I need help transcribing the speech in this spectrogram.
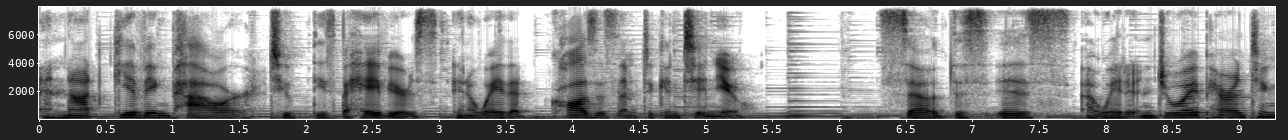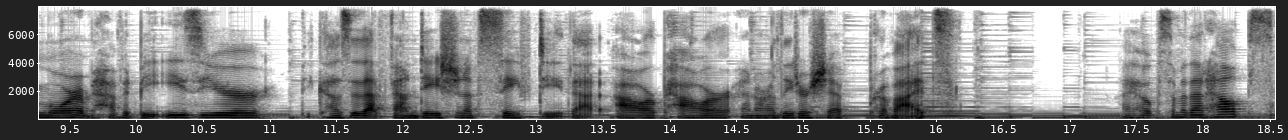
and not giving power to these behaviors in a way that causes them to continue. So, this is a way to enjoy parenting more, have it be easier because of that foundation of safety that our power and our leadership provides. I hope some of that helps.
